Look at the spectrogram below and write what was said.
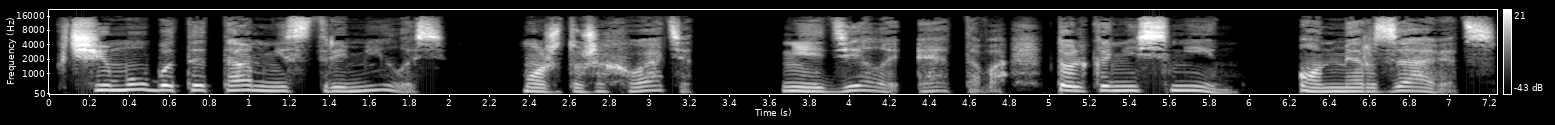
К чему бы ты там ни стремилась, может, уже хватит? Не делай этого, только не с ним. Он мерзавец.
